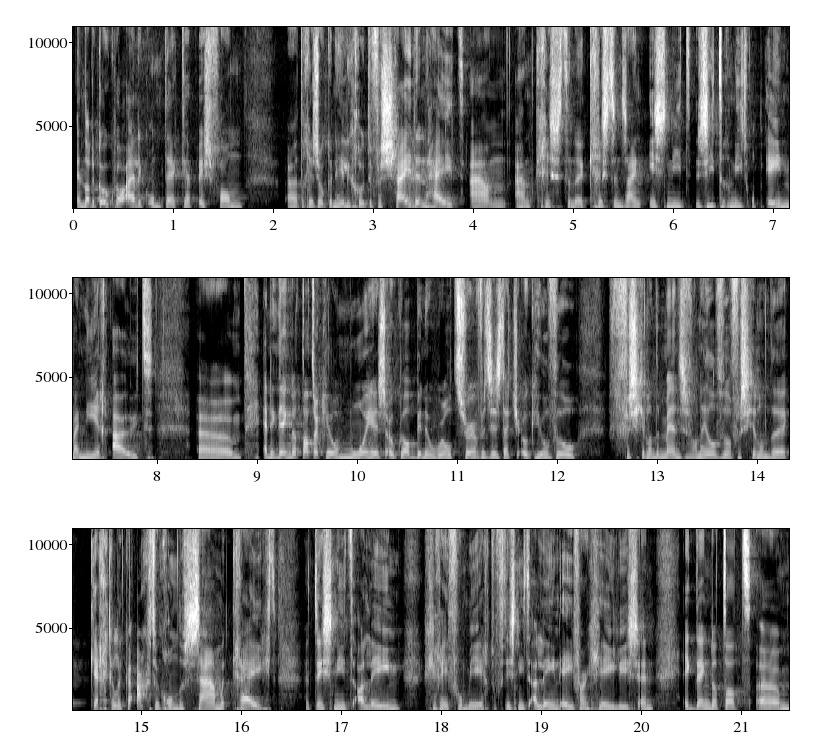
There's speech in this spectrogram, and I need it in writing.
En dat ik ook wel eigenlijk ontdekt heb, is van. Eh, er is ook een hele grote verscheidenheid aan, aan christenen. Christen zijn is niet, ziet er niet op één manier uit. Ehm, en ik denk dat dat ook heel mooi is, ook wel binnen World Service, is dat je ook heel veel verschillende mensen van heel veel verschillende kerkelijke achtergronden samen krijgt. Het is niet alleen gereformeerd of het is niet alleen evangelisch. En ik denk dat dat ehm,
